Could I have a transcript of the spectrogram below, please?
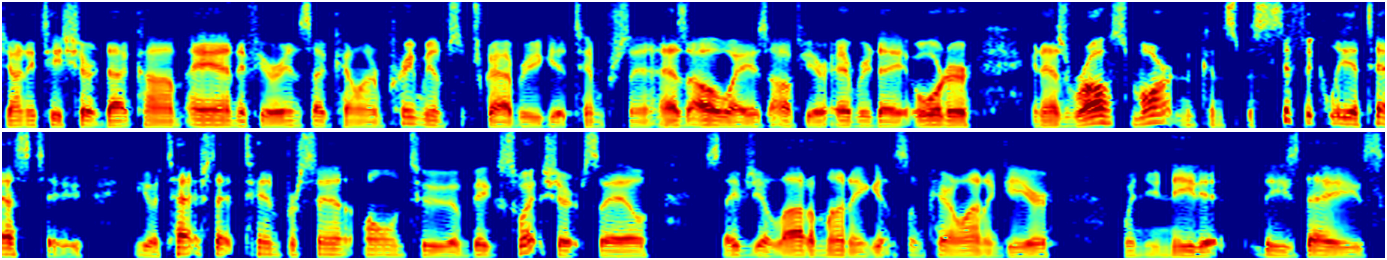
johnnytshirt.com. And if you're an Inside Carolina Premium subscriber, you get 10%, as always, off your everyday order. And as Ross Martin can specifically attest to, you attach that 10% onto a big sweatshirt sale, saves you a lot of money getting some Carolina gear when you need it these days.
